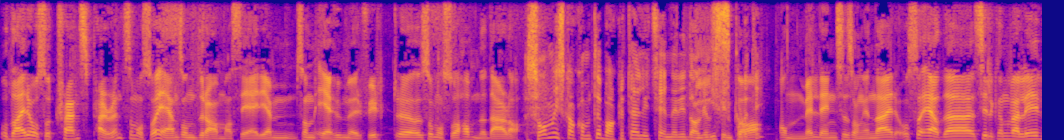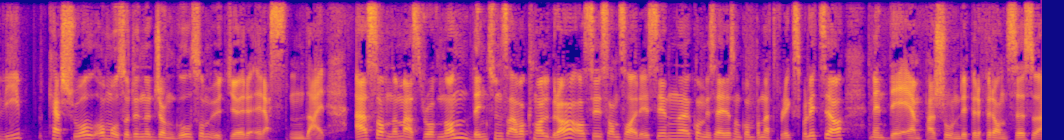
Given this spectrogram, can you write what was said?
Og der er også Transparent, som også er en sånn dramaserie som er humørfylt, eh, som også havner der, da. Som vi skal komme tilbake til litt senere i dagens Vi skal Filmpoliti. anmelde den sesongen der. Og så er det Silicon Valley, Veep, Casual og Mozart in the Jungle som utgjør resten der. Jeg savner Master of None. Den syns jeg var knallbra. Aziz Ansari sin eh, komiserie som kom på Netflix for litt siden. Men det er en personlig preferanse, så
